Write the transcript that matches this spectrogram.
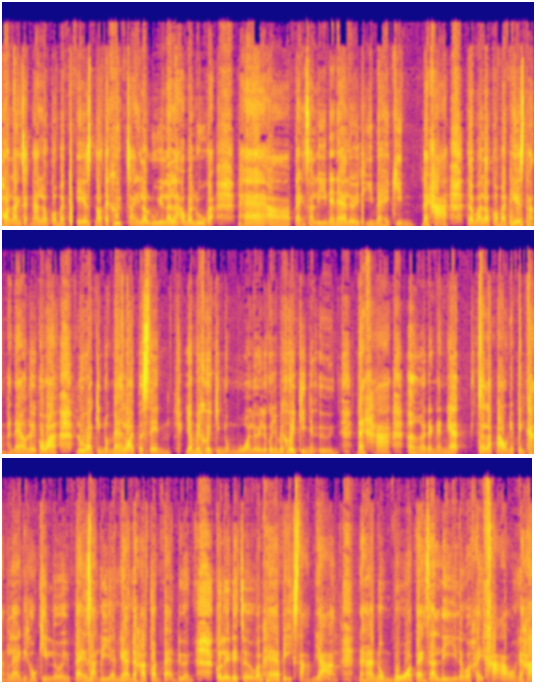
พอหลังจากนั้นเราก็มาเทสเนาะแต่คือใจเรารู้อยู่แล้วล่ะว่าลูกอะแพ้อ่าแป้งสาลีแน่ ๆ เลยที่แม่ให้กินนะคะ แต่ว่าเราก็มาเทสทั้งพนแนลเลยเพราะว่าลูกอะกินนมแม่ร้อยเปอร์เซ็นยังไม่เคยกินนมวัวเลย แล้วก็ยังไม่เคยกินอย่างอื่นนะคะเออดังนั้นเนี่ย ซาลาเปาเนี่ยเป็นครั้งแรกที่เขากินเลย แป้งสาลีอันเนี้ยนะคะ ตอน 8 เดือนก็เลยได้เจอว่าแพ้ไปอีก 3 อย่างนะคะนมบัวแป้งสาลีแล้วก็ไข่ขาวนะคะ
